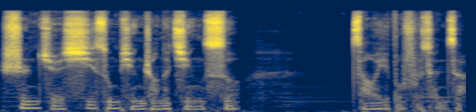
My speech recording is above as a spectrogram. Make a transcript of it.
深觉稀松平常的景色，早已不复存在。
